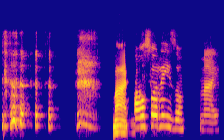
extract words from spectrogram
Mai. Ha un sorriso, Mai.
